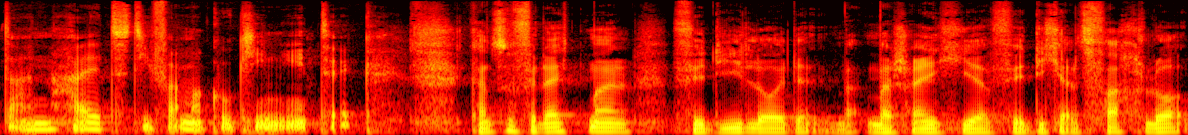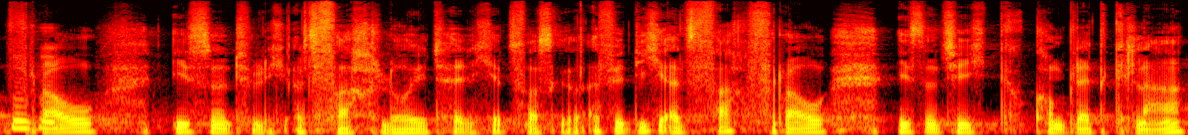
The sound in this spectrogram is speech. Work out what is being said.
dann halt die Pharmakokinetik. Kannst du vielleicht mal für die Leute, wahrscheinlich hier für dich als Fachfrau mhm. ist natürlich als Fachleut, hätte ich jetzt fast gesagt, für dich als Fachfrau ist natürlich komplett klar,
